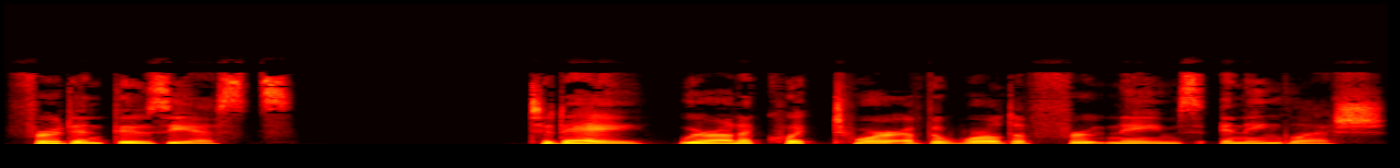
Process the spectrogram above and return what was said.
fruit enthusiasts. Today, we're on a quick tour of the world of fruit names in English.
